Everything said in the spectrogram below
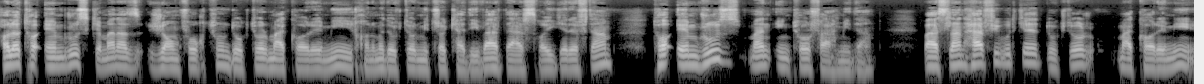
حالا تا امروز که من از ژان فوختون دکتر مکارمی خانم دکتر میترا کدیور درس هایی گرفتم تا امروز من اینطور فهمیدم. و اصلا حرفی بود که دکتر مکارمی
